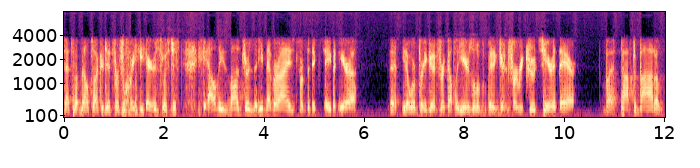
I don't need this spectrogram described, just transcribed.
That's what Mel Tucker did for four years was just all these mantras that he memorized from the Nick Saban era that, you know, were pretty good for a couple of years, a little bit good for recruits here and there. But top to bottom,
